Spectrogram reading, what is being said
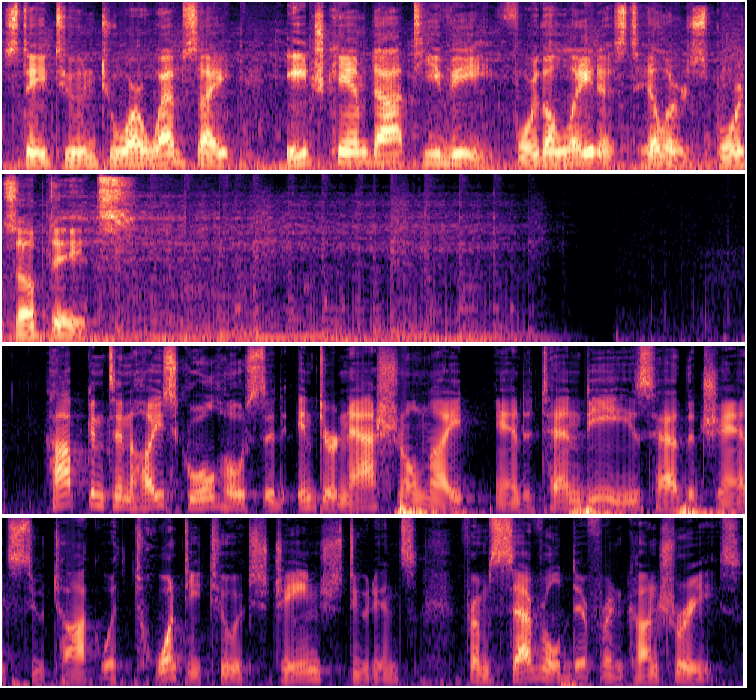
Stay tuned to our website, hcam.tv, for the latest Hillers sports updates. Hopkinton High School hosted International Night, and attendees had the chance to talk with 22 exchange students from several different countries.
